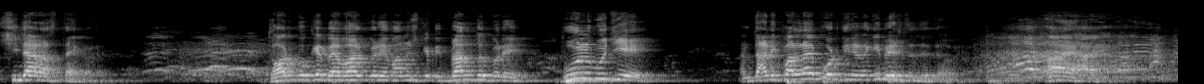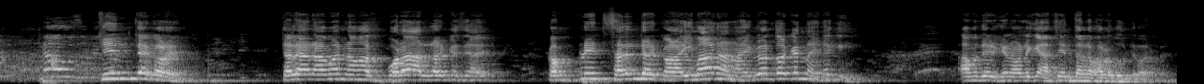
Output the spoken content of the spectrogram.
সিধা রাস্তায় করেন। ধর্মকে ব্যবহার করে, মানুষকে বিভ্রান্ত করে, ভুল বুঝিয়ে দাড়ি পাল্লায় ভোট দিলে নাকি বেরতে যেতে হবে। হায় হায় চিন্তা করেন। তাহলে আর আমার নামাজ পড়া, আল্লাহর কাছে কমপ্লিট সারেন্ডার করা, ইমান আনা, এগুলোর দরকার নাই নাকি? আমাদের এখানে অনেকে আছেন, তারা ভালো বলতে পারবেন।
